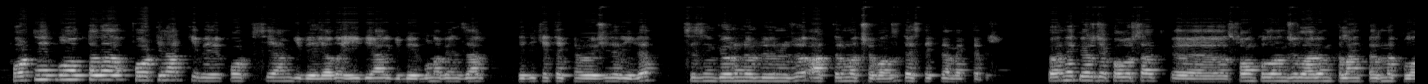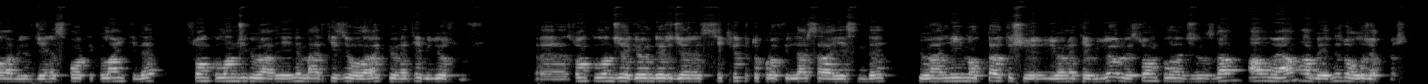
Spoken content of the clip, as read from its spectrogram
Fortinet bu noktada Fortinet gibi, FortiCM gibi ya da EDR gibi buna benzer dedike teknolojileriyle sizin görünürlüğünüzü arttırma çabanızı desteklemektedir. Örnek verecek olursak e, son kullanıcıların clientlarında kullanabileceğiniz FortiClient ile son kullanıcı güvenliğini merkezi olarak yönetebiliyorsunuz. Ee, son kullanıcıya göndereceğiniz security profiller sayesinde güvenliği nokta atışı yönetebiliyor ve son kullanıcınızdan anlayan haberiniz olacaktır.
